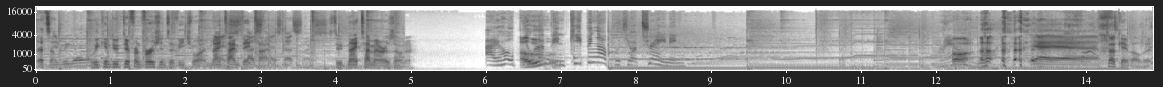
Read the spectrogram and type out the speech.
That's a Did we go there? We can do different versions of each one. Nice, Nighttime, That's daytime. nice. That's nice. Let's do nighttime Arizona. I hope you Oh. have been keeping up with your training. Oh, Yeah, yeah, yeah. It's okay, Velvet.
